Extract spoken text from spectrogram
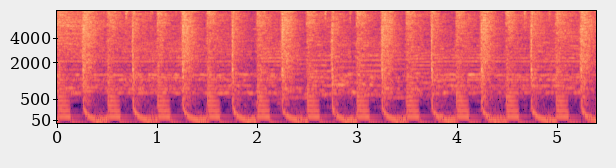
Thank you.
